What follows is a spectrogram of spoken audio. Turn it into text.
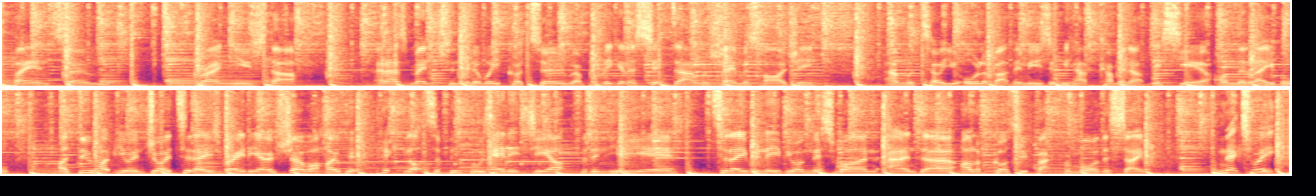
playing some brand new stuff. And as mentioned, in a week or two, I'm probably going to sit down with Seamus Haji and we'll tell you all about the music we have coming up this year on the label. I do hope you enjoyed today's radio show. I hope it picked lots of people's energy up for the new year. Today we leave you on this one, and uh, I'll of course be back for more of the same next week.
